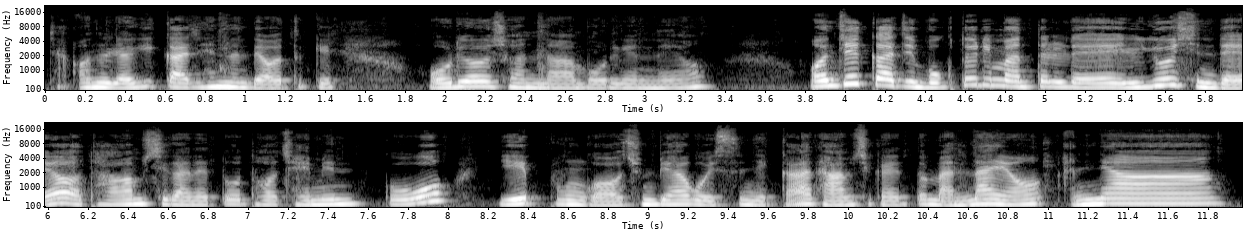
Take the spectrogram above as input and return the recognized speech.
자, 오늘 여기까지 했는데 어떻게 어려우셨나 모르겠네요. 언제까지 목도리만 뜰래 1교시인데요. 다음 시간에 또 더 재밌고 예쁜 거 준비하고 있으니까 다음 시간에 또 만나요. 안녕.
